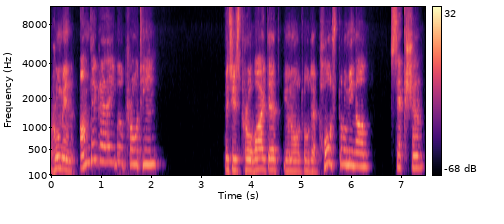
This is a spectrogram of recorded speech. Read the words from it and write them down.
rumen undegradable protein, which is provided, you know, to the post-ruminal section.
